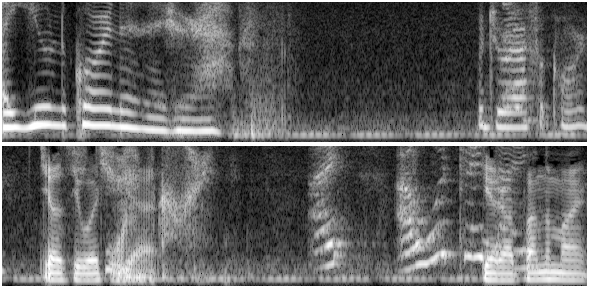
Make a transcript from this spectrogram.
a unicorn and a giraffe. A girafficorn. Josie, what you got? Girafficorn. I I would Get up on the mic.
